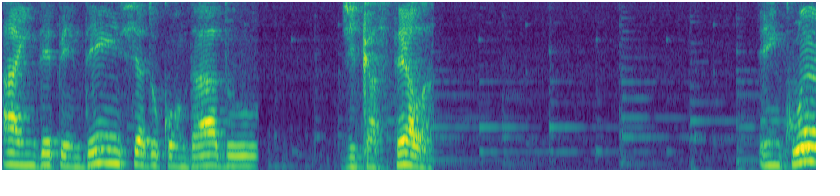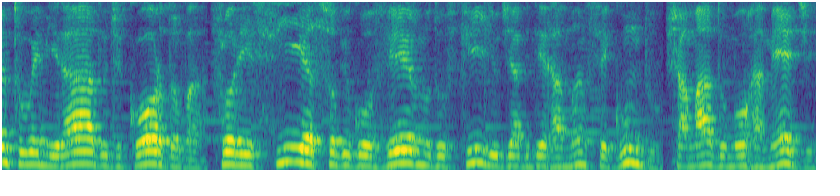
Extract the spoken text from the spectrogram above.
A independência do Condado de Castela. Enquanto o Emirado de Córdoba florescia sob o governo do filho de Abderrahman II, chamado Mohamed,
